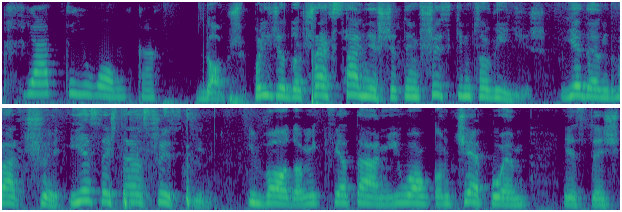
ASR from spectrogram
kwiaty i łąka. Dobrze. Policzę do trzech, staniesz się tym wszystkim, co widzisz. Jeden, dwa, trzy. Jesteś teraz wszystkim. I wodą, i kwiatami, i łąką, ciepłem. Jesteś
